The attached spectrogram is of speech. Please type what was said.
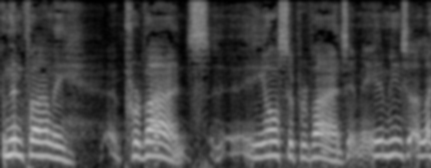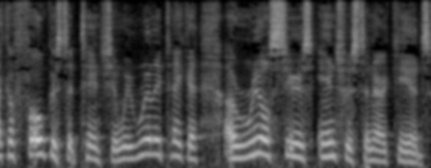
And then finally, provides. He also provides. It, means uh, like a focused attention. We really take a, a real serious interest in our kids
